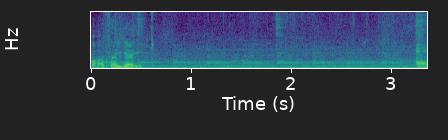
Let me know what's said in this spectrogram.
ปลาไซส์ใหญ่อ๋อ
